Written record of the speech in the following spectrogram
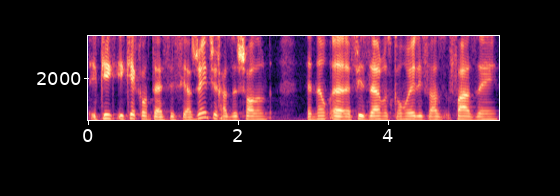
E o que, e que acontece? Se a gente, não uh, fizermos como eles faz, fazem.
